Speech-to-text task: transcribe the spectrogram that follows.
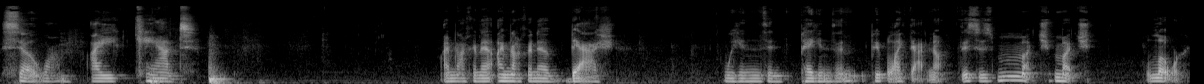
So um, I can't. I'm not gonna. I'm not gonna bash Wiccans and pagans and people like that. No, this is much much lower.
